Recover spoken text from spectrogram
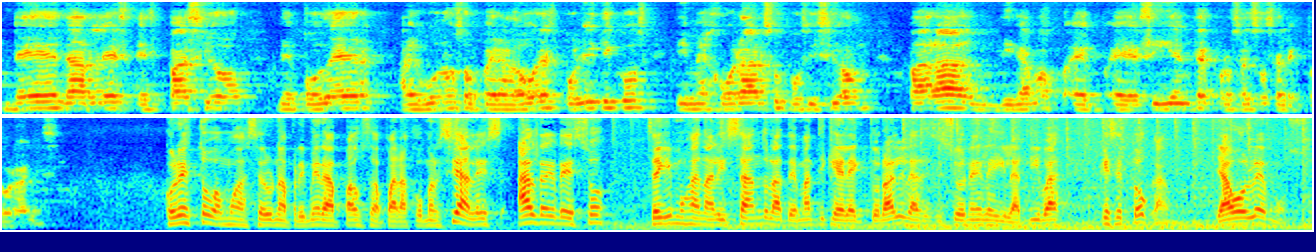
de darles espacio de poder a algunos operadores políticos y mejorar su posición para, digamos, eh, eh, siguientes procesos electorales. Con esto vamos a hacer una primera pausa para comerciales. Al regreso, seguimos analizando la temática electoral y las decisiones legislativas que se tocan Ya volvemos.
